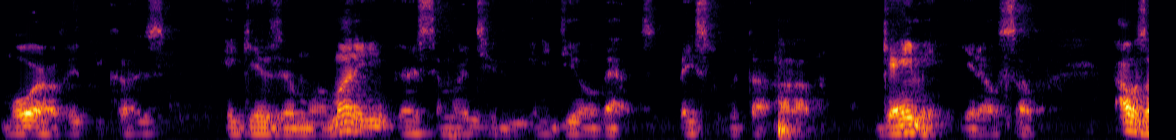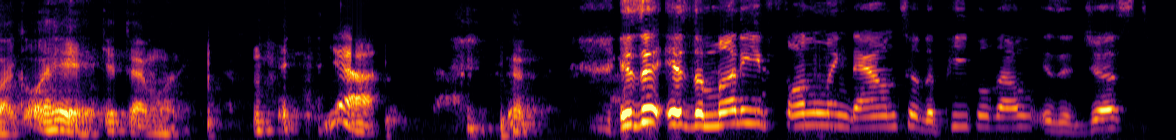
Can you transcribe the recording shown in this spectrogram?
more of it because it gives them more money, very similar to any deal that's based with the uh, gaming, you know. So I was like, go ahead, get that money. yeah. Is it is the money funneling down to the people though? Is it just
